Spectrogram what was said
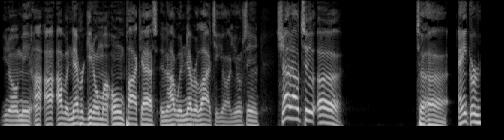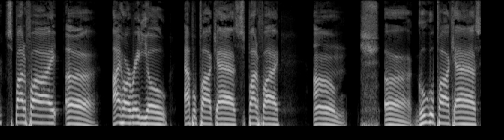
you know what I mean? I, I I would never get on my own podcast and I would never lie to y'all. You know what I'm saying? Shout out to uh to uh Anchor, Spotify, uh iHeartRadio, Apple Podcasts, Spotify, um uh Google Podcasts,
